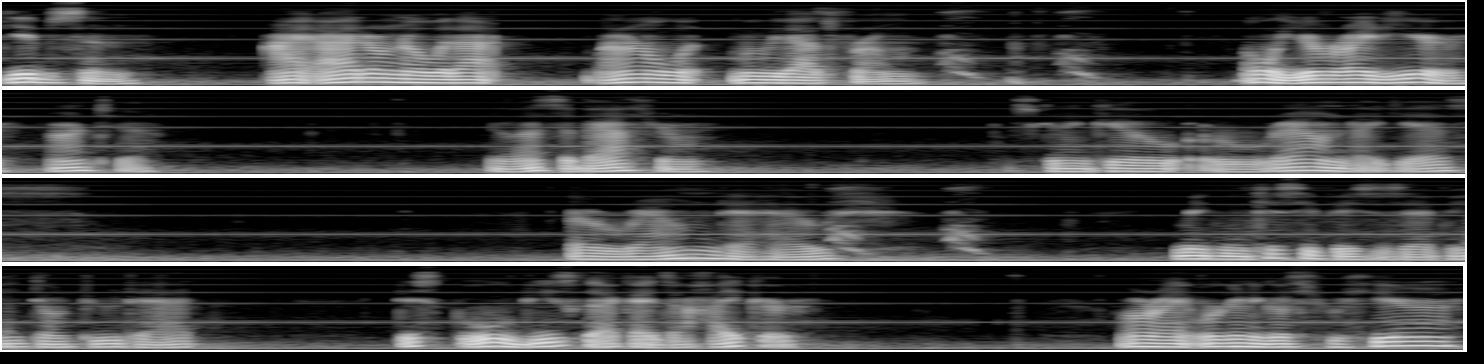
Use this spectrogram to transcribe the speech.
Gibson. I, I don't know what that... I don't know what movie that's from. Oh, you're right here, aren't you? No, that's the bathroom. Just gonna go around, I guess. Around the house. Making kissy faces at me. Don't do that. This... Oh, these, that guy's a hiker. Alright, we're gonna go through here.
